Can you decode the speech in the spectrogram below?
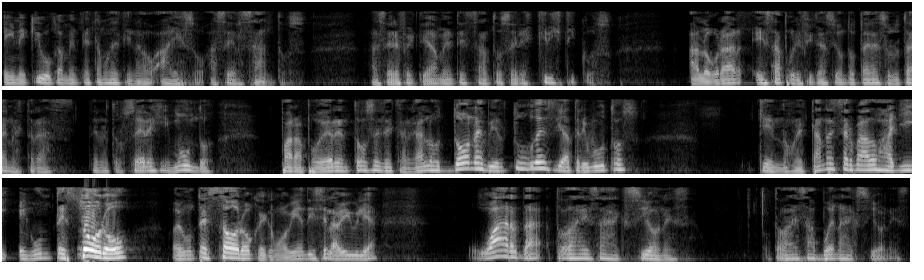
e inequívocamente estamos destinados a eso, a ser santos, a ser efectivamente santos seres crísticos, a lograr esa purificación total y absoluta de nuestras, de nuestros seres inmundos, para poder entonces descargar los dones, virtudes y atributos que nos están reservados allí en un tesoro, o en un tesoro que como bien dice la Biblia, guarda todas esas acciones, todas esas buenas acciones,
